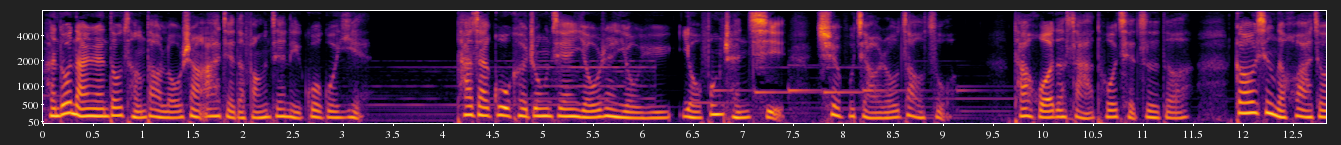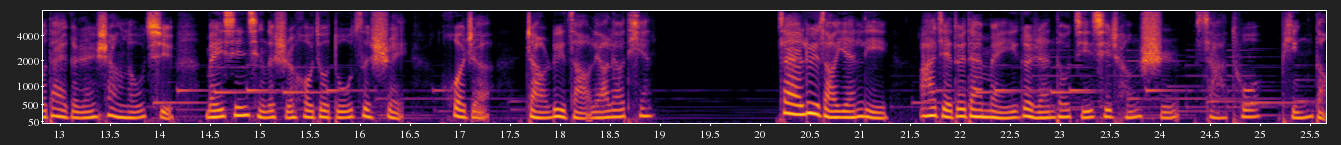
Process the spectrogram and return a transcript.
很多男人都曾到楼上阿姐的房间里过过夜。他在顾客中间游刃有余，有风尘气，却不矫揉造作。他活得洒脱且自得，高兴的话就带个人上楼去，没心情的时候就独自睡，或者找绿藻聊聊天。在绿藻眼里，阿姐对待每一个人都极其诚实、洒脱、平等，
